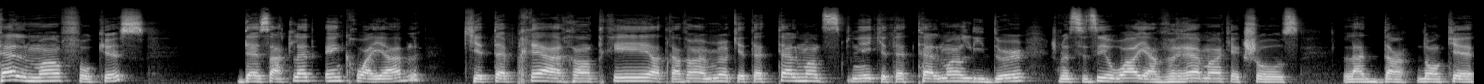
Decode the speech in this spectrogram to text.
tellement focus, des athlètes incroyables qui étaient prêts à rentrer à travers un mur, qui étaient tellement disciplinés, qui étaient tellement leaders. Je me suis dit, wow, il y a vraiment quelque chose là-dedans. Donc, euh,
